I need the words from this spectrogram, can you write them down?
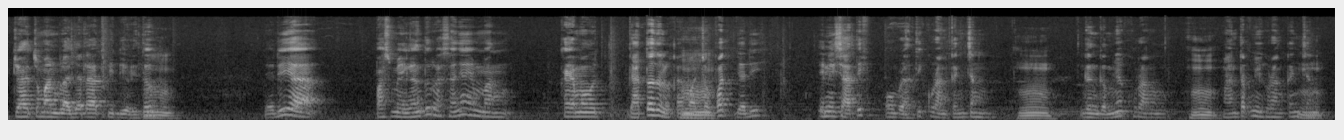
cuma cuman belajar lewat video itu Hmm. jadi ya pas megang tuh rasanya emang kayak mau jatuh tuh loh kayak mau Hmm. copot jadi inisiatif oh berarti kurang kenceng Hmm. genggamnya kurang Hmm. mantep nih kurang kenceng Hmm.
